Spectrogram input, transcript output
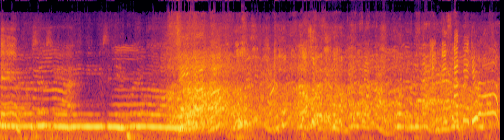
念。我谢谢爱你，新年快乐。新年啊！Happy New Year!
